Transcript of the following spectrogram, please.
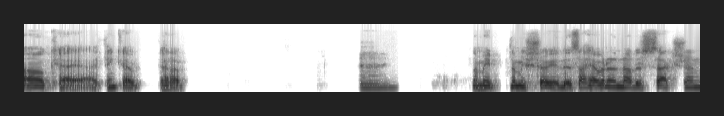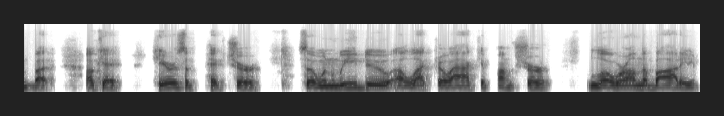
Okay, I think I've got a. Uh, let me let me show you this. I have it in another section, but okay. Here's a picture. So when we do electroacupuncture lower on the body,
